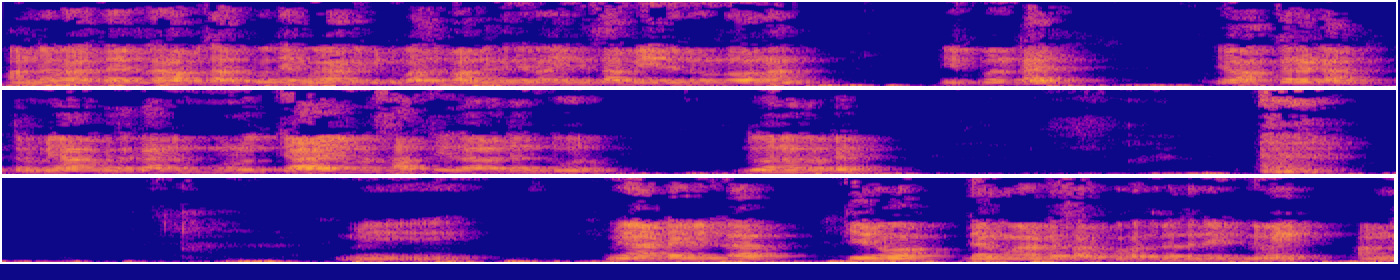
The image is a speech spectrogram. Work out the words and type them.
අන්න රතර හම සරපු දැන් ඔයාගේ පිටි පස පන්නගෙනවා එනිසා බේරලුන් ඕන ඉක්මට යමක් කරගන්න. තර මෙයාමකද ගන්න මුළු ජායම සත්‍යය දාවදැන් දුවරු දුවනකොට මෙයාට ඇවිල්ලා කියනවා දැන්වාට සර්ප හතරදනෙක් නෙවේ අන්න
